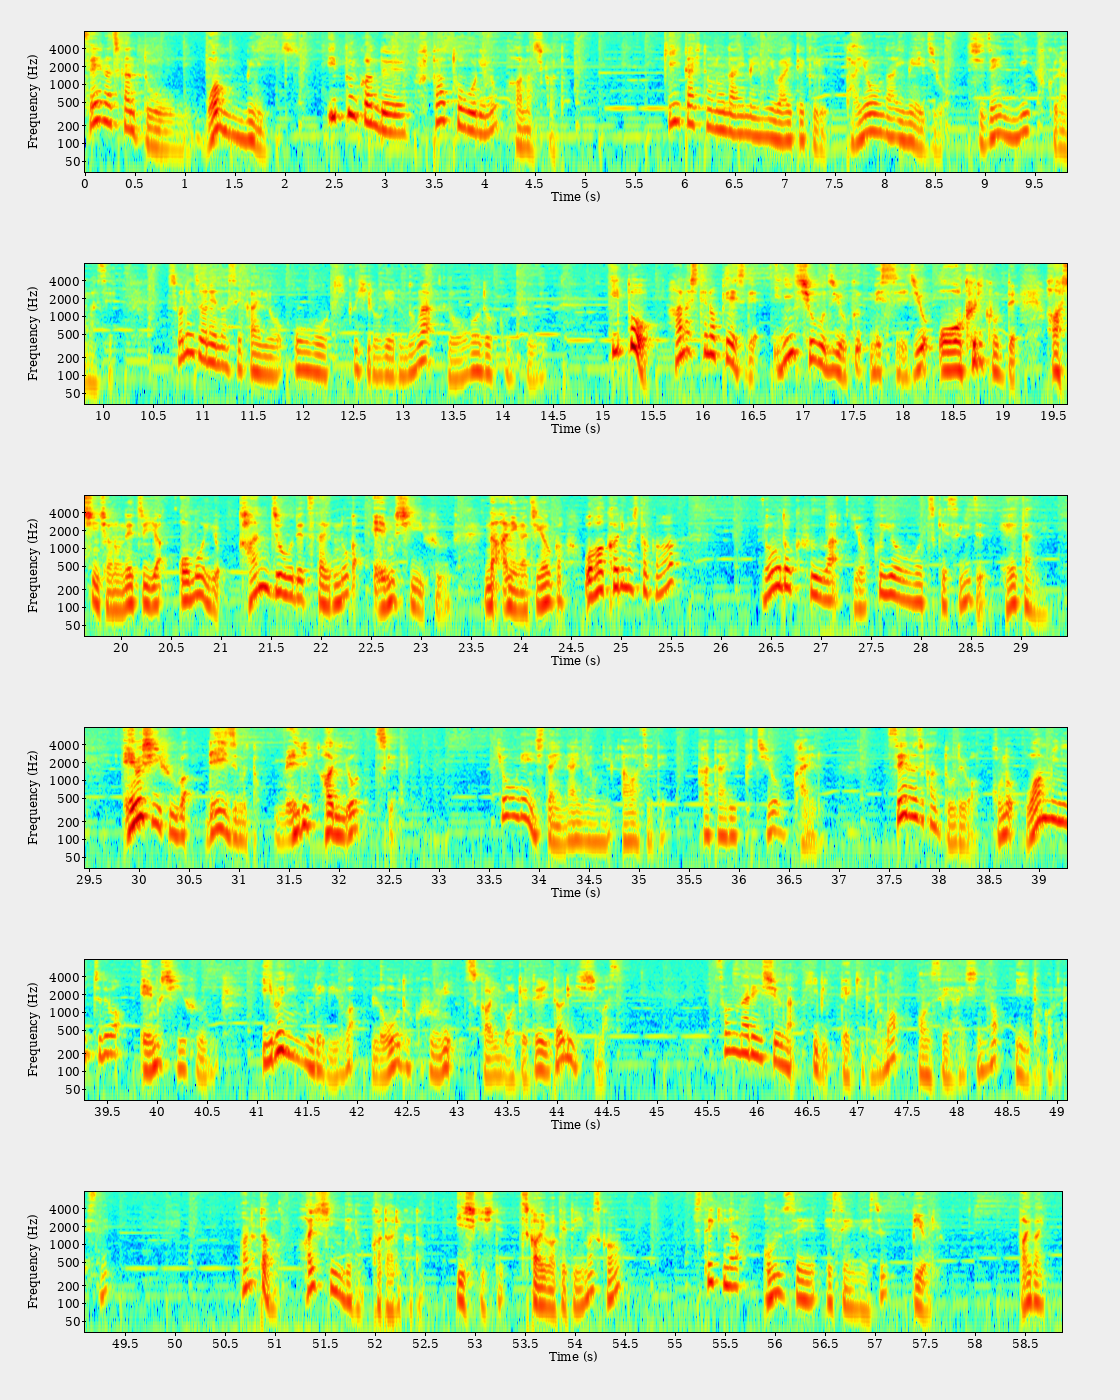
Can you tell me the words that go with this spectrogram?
セーラー時間と1ミニッツ。1分間で2通りの話し方。聞いた人の内面に湧いてくる多様なイメージを自然に膨らませそれぞれの世界を大きく広げるのが朗読風。一方話し手のペースで印象強くメッセージを送り込んで発信者の熱意や思いを感情で伝えるのが MC 風。何が違うか分かりましたか？朗読風は抑揚をつけすぎず平坦に。MC 風はリズムとメリハリをつけて表現したい内容に合わせて語り口を変える。セーラー時間等ではこの1ミニッツでは MC 風にイブニングレビューは朗読風に使い分けていたりします。そんな練習が日々できるのも音声配信のいいところですね。あなたは配信での語り方意識して使い分けていますか？素敵な音声 SNS 日和を。バイバイ。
